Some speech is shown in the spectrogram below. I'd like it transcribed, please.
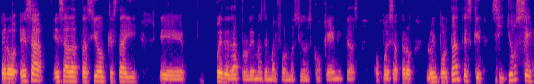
Pero esa, esa adaptación que está ahí eh, puede dar problemas de malformaciones congénitas o puede ser, pero lo importante es que si yo sé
